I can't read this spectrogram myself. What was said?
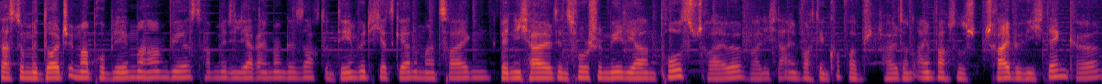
dass du mit Deutsch immer Probleme haben wirst, haben mir die Lehrer immer gesagt. Und dem würde ich jetzt gerne mal zeigen, wenn ich halt in Social Media einen Post schreibe, weil ich da einfach den Kopf abschalte und einfach so schreibe, wie ich denke,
